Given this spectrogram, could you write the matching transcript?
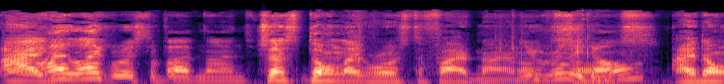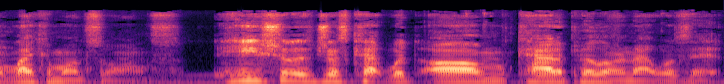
i, I like the Five Nine. just don't like the five nine You really songs. don't? i don't like him on songs he should have just kept with um caterpillar and that was it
